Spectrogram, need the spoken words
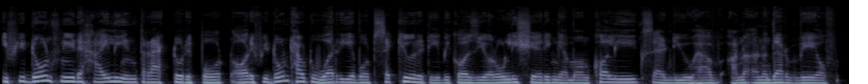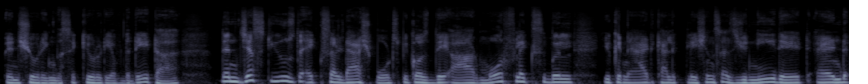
If you don't need a highly interactive report or if you don't have to worry about security because you're only sharing among colleagues and you have an another way of ensuring the security of the data, then just use the Excel dashboards because they are more flexible. You can add calculations as you need it and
